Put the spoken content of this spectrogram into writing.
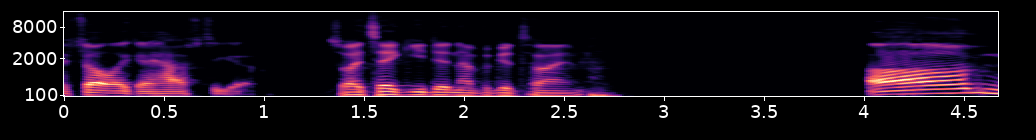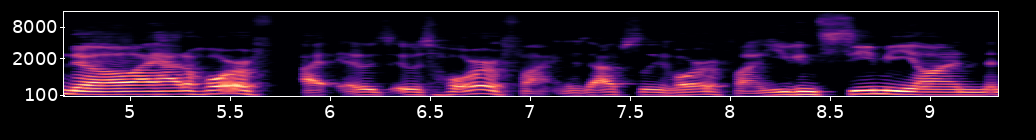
I felt like I have to go. So I take you didn't have a good time. Um, no, I had a horror. I, it was it was horrifying. It was absolutely horrifying. You can see me on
